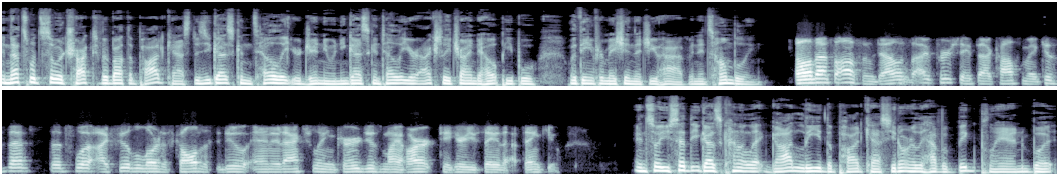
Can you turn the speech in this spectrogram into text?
And that's what's so attractive about the podcast is you guys can tell that you're genuine. You guys can tell that you're actually trying to help people with the information that you have, and it's humbling. Oh, that's awesome, Dallas. I appreciate that compliment because that's that's what I feel the Lord has called us to do, and it actually encourages my heart to hear you say that. Thank you. And so you said that you guys kind of let God lead the podcast. You don't really have a big plan, but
